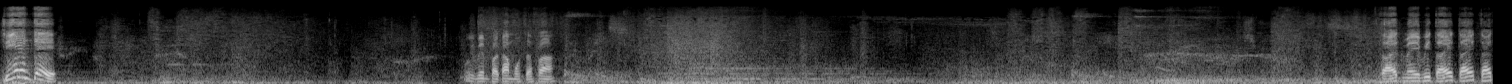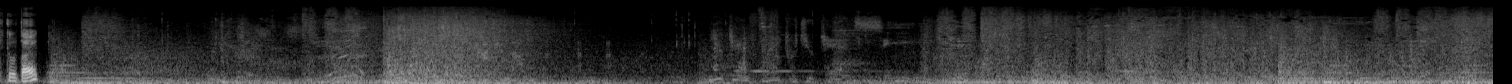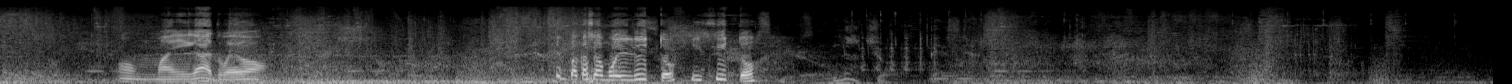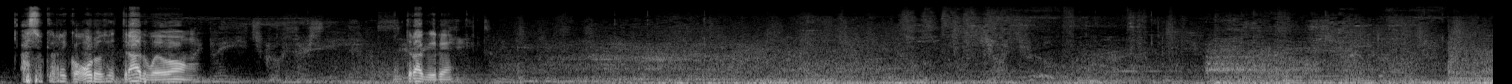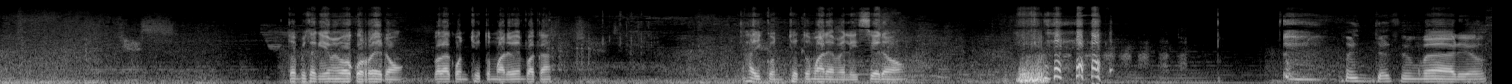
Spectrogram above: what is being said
¡Siguiente! Muy bien para acá, Mustafa. Tight, maybe, tight, tight, tight, kill tight. Oh my god, weón. Ven para casa, Samuelito, hijito. Rico oro ese trad, weón. Un trad, diré. Tú piensas que yo me voy a correr, ¿no? Para conchetumare, ven para acá. Ay, conchetumare, me la hicieron. Concha su Mario.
